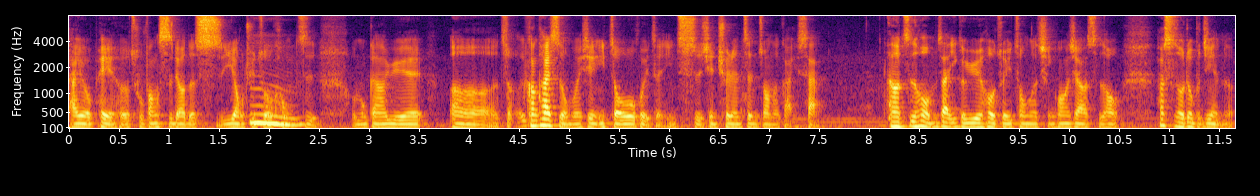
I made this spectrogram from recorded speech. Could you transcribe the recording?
还有配合处方饲料的使用去做控制。我们跟他约，呃，这刚开始我们先一周回诊一次，先确认症状的改善。然后之后，我们在一个月后追踪的情况下的时候，它石头就不见了。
